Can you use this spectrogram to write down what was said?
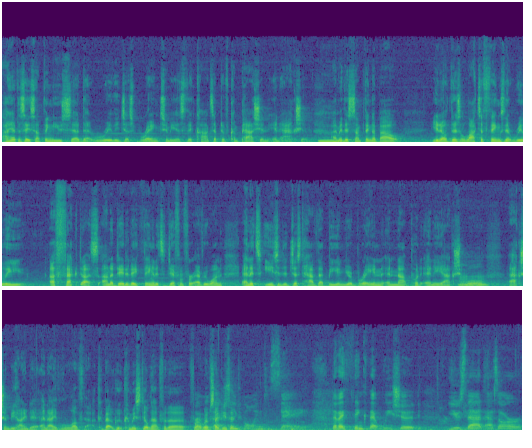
I have to say, something you said that really just rang to me is the concept of compassion in action. Mm. I mean, there's something about, you know, there's lots of things that really affect us on a day-to-day thing and it's different for everyone and it's easy to just have that be in your brain and not put any actual mm. action behind it and i love that can, can we steal that for the for our website do you think going to say that i think that we should use that as our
